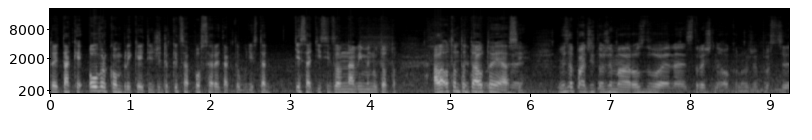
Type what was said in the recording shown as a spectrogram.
to je také overcomplicated, že keď sa posere, tak to bude stať 10 tisíc len na výmenu toto. Ale o tom toto auto je asi. Mne sa páči to, že má rozdvojené strešné okno, že proste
